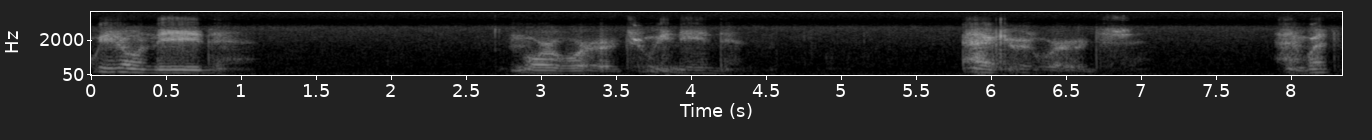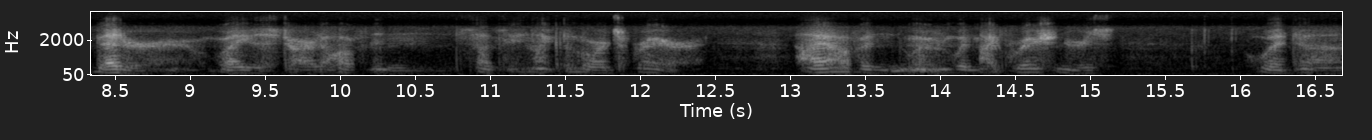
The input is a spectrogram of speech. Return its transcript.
We don't need more words. We need accurate words. And what's better way to start off than something like the Lord's Prayer? I often, with my parishioners, would uh,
